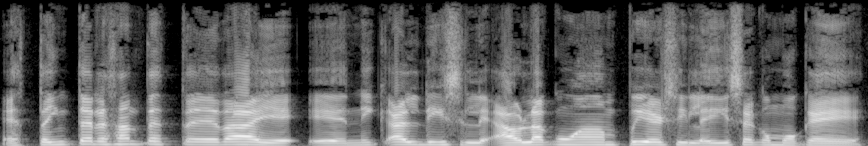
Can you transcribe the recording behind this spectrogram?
está interesante este detalle. Eh, Nick Aldis le habla con Adam Pierce y le dice como que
